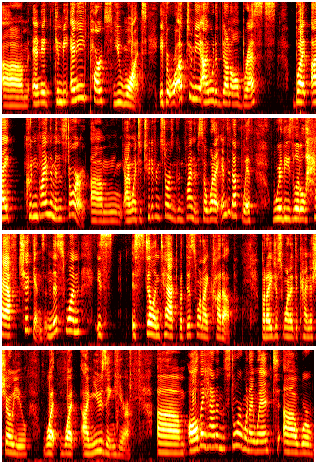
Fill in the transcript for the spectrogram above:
um, and it can be any parts you want. If it were up to me, I would have done all breasts, but I couldn't find them in the store. Um, I went to two different stores and couldn't find them. So what I ended up with were these little half chickens. And this one is, is still intact, but this one I cut up. But I just wanted to kind of show you what, what I'm using here. Um, all they had in the store when I went uh, were,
